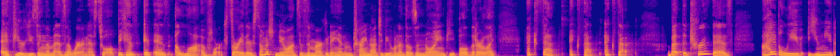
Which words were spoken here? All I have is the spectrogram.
if you're using them as awareness tool because it is a lot of work. Sorry, there's so much nuances in marketing and I'm trying not to be one of those annoying people that are like accept, accept, accept. But the truth is, I believe you need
